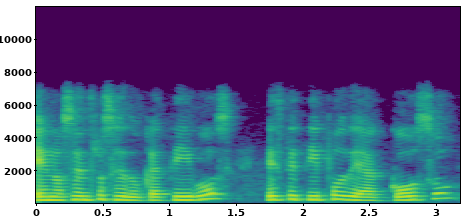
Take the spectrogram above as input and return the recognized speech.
En los centros educativos, este tipo de acoso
